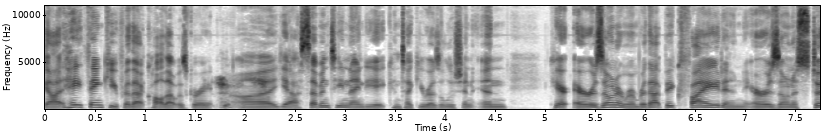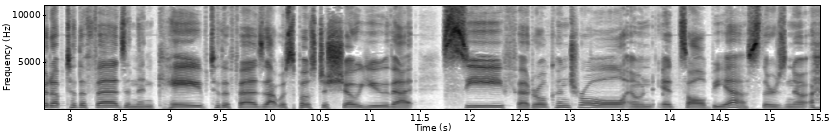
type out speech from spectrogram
Got. Hey, thank you for that call. That was great. Uh, yeah, 1798 Kentucky Resolution in Arizona. Remember that big fight? And Arizona stood up to the feds and then caved to the feds. That was supposed to show you that see federal control, and it's all BS. There's no.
